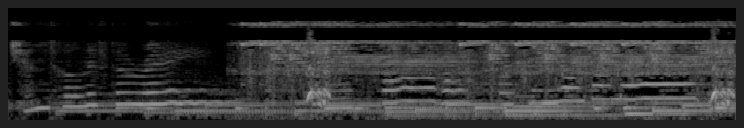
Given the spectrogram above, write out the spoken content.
Gentle is the rain. Ah, softly on the lawn.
